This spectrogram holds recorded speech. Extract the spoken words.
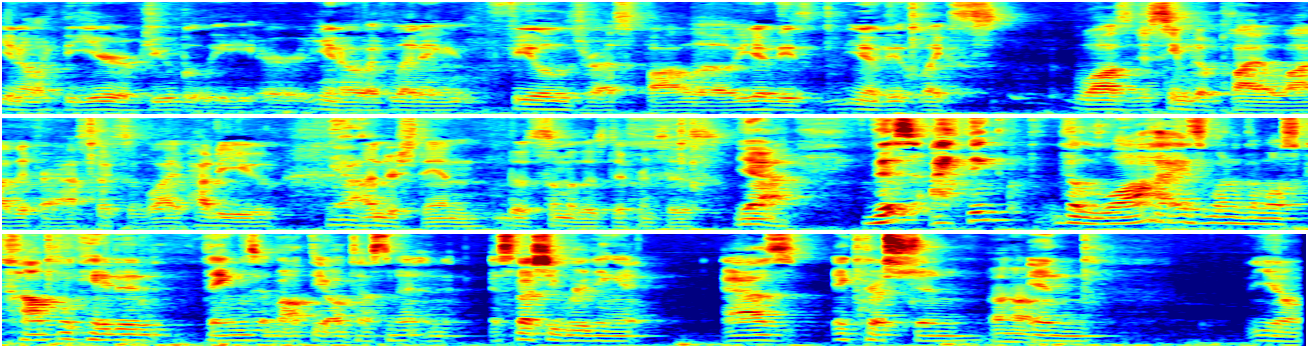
you know, like the year of Jubilee, or you know, like letting fields rest follow. You have these, you know, these like laws that just seem to apply to a lot of different aspects of life. How do you Yeah. understand those, some of those differences? Yeah. This, I think, the law is one of the most complicated things about the Old Testament, and especially reading it as a Christian Uh-huh. in, you know,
